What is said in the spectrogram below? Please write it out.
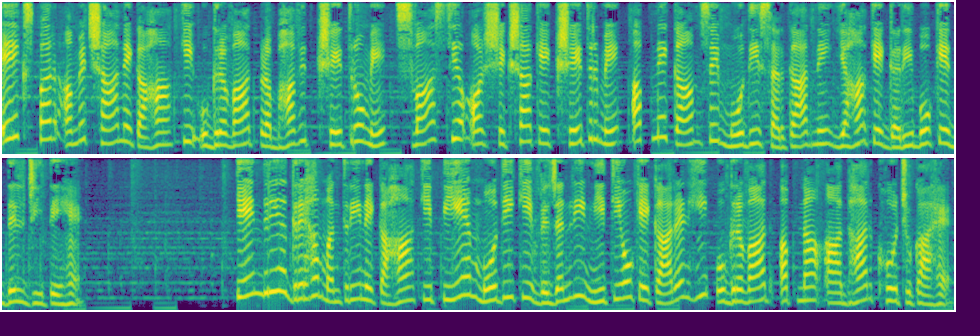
एक्स पर अमित शाह ने कहा कि उग्रवाद प्रभावित क्षेत्रों में स्वास्थ्य और शिक्षा के क्षेत्र में अपने काम से मोदी सरकार ने यहाँ के गरीबों के दिल जीते हैं। केंद्रीय गृह मंत्री ने कहा कि पीएम मोदी की विजनरी नीतियों के कारण ही उग्रवाद अपना आधार खो चुका है।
